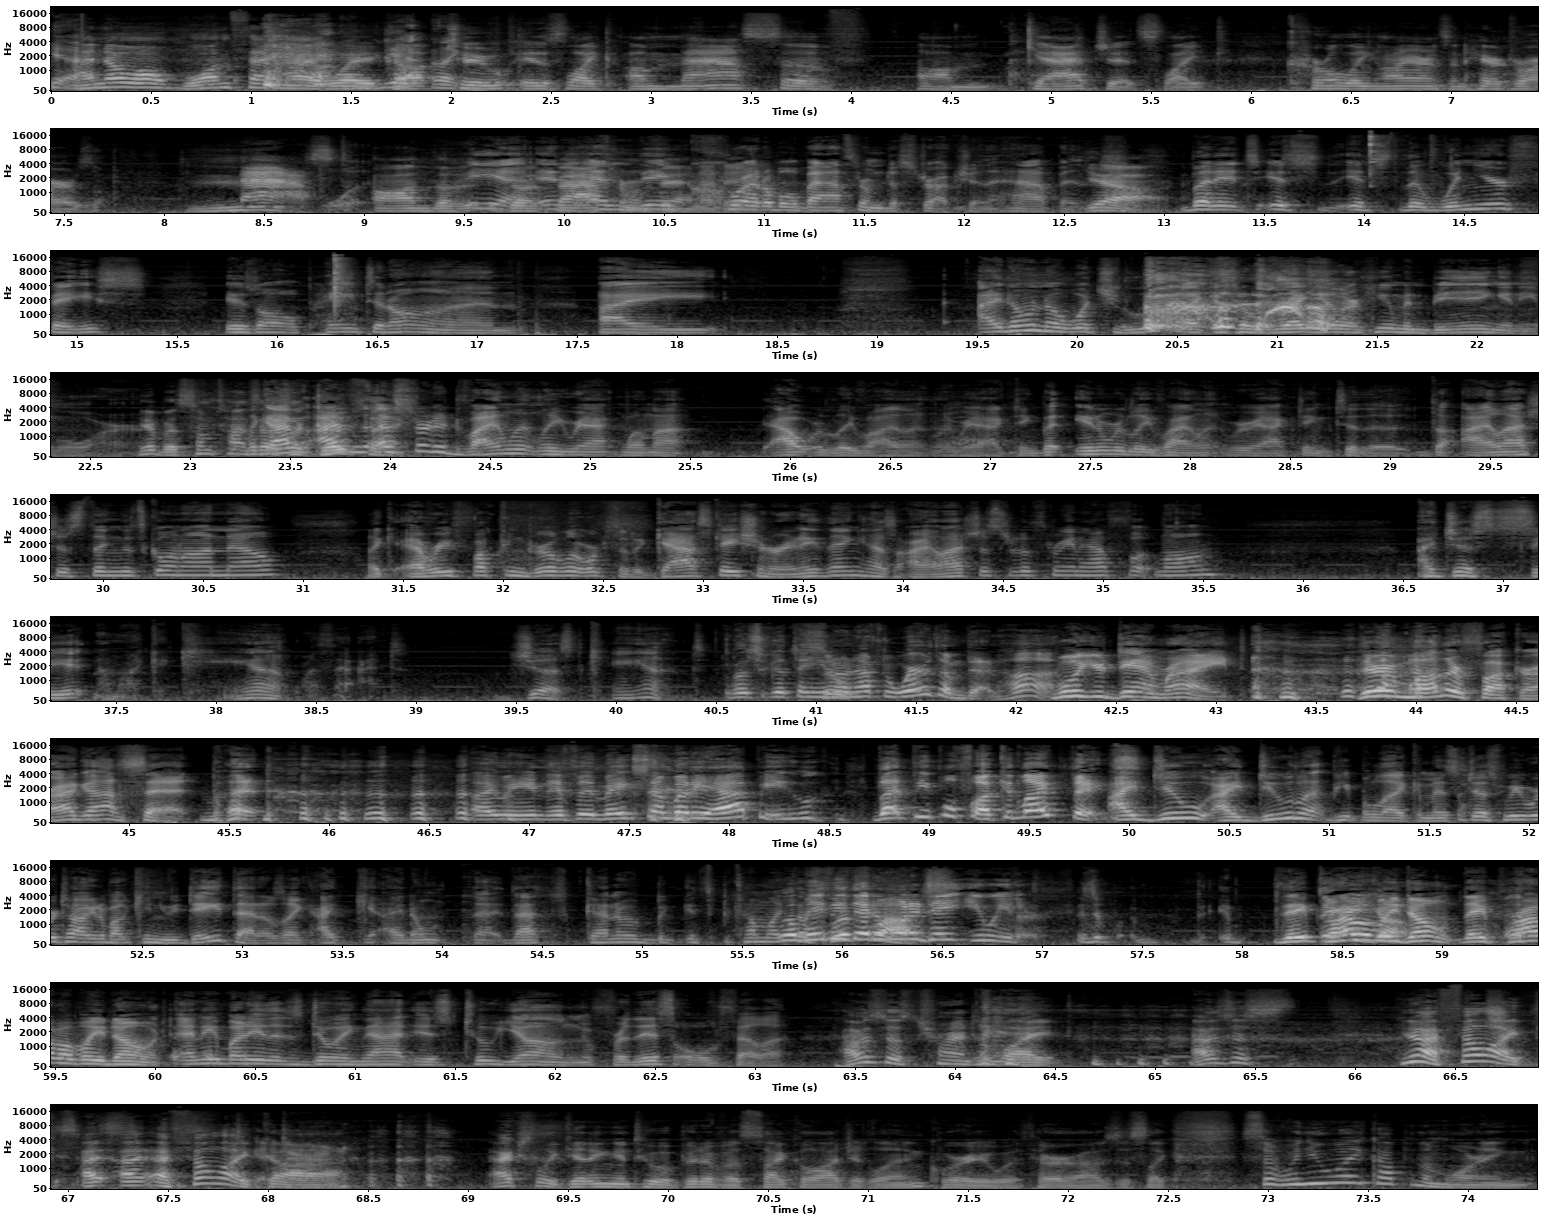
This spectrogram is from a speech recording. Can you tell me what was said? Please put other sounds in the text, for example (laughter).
Yeah. I know one thing I (coughs) wake Yeah, up like- to is like a mass of um, gadgets like curling irons and hair dryers massed on the, yeah, the and, bathroom and the vanity. incredible bathroom destruction that happens. Yeah. but it's it's it's the when your face is all painted on. I I don't know what you look like as a regular (coughs) human being anymore. Yeah, but sometimes like that's I've, I've. I've started violently react. Well, not outwardly violently reacting, but inwardly violently reacting to the the eyelashes thing that's going on now. Like every fucking girl that works at a gas station or anything has eyelashes that are three and a half foot long. I just see it and I'm like, I can't with that. Just can't. Well, it's a good thing you don't have to wear them then, huh? Well, you're damn right. (laughs) They're a motherfucker. I got set, but (laughs) I mean, if it makes somebody happy, let people fucking like things. I do. I do let people like them. It's just we were talking about can you date that? I was like, I, I don't. That, that's kind of it's become like well, the maybe they don't want to date you either. Is it- They probably don't. They probably don't. Anybody that's doing that is too young for this old fella. I was just trying to like, I was just, you know, I felt like I, I, I felt like uh, actually getting into a bit of a psychological inquiry with her. I was just like, so when you wake up in the morning,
